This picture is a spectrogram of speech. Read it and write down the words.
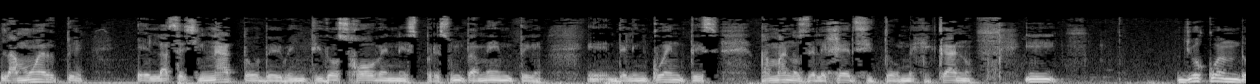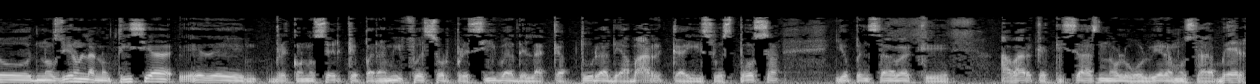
la muerte el asesinato de 22 jóvenes presuntamente eh, delincuentes a manos del ejército mexicano. Y yo cuando nos dieron la noticia he de reconocer que para mí fue sorpresiva de la captura de Abarca y su esposa. Yo pensaba que Abarca quizás no lo volviéramos a ver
